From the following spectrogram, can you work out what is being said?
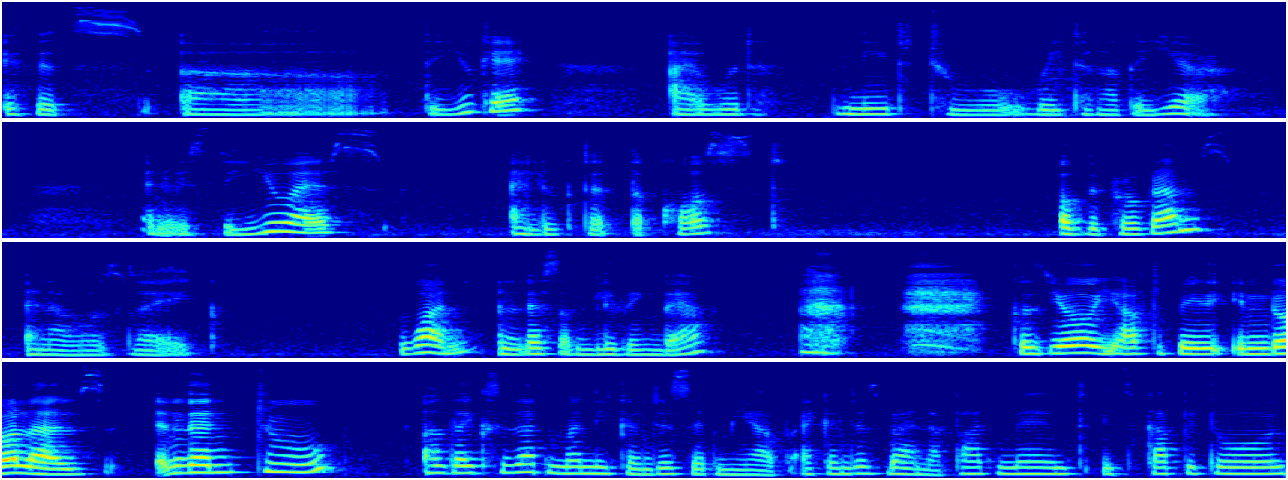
if it's uh, the UK, I would need to wait another year. And with the US, I looked at the cost of the programs and I was like, one, unless I'm living there, because yo, you have to pay in dollars. And then two, I was like, see, that money can just set me up. I can just buy an apartment, it's capital,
